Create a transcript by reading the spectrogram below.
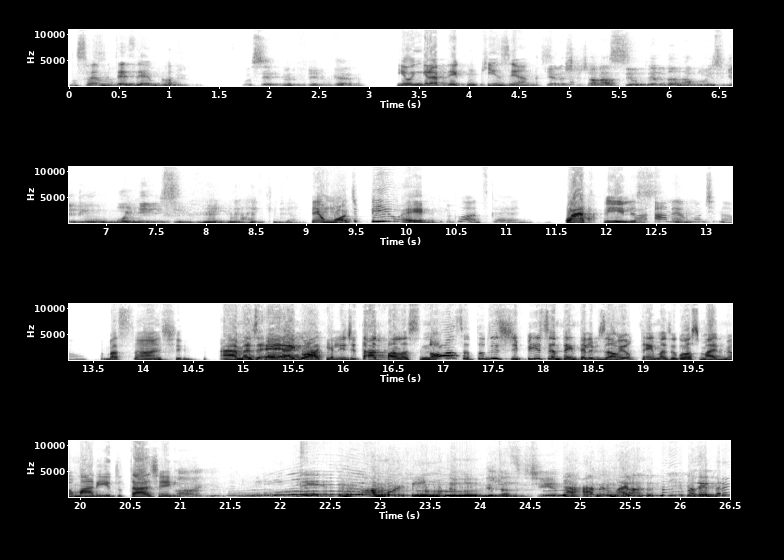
Não sou muito exemplo. Você, meu filho, Kelly. Eu engravidei com 15 anos. Aquela acho que já nasceu tendo dando a luz, porque tem um 85. Ai, que. Tem um monte de fio, é. Tem quantos, Kelly? Quatro filhos. Ah, não é um monte, não. Bastante. Ah, mas é igual aquele ditado fala assim: nossa, tudo isso difícil, você não tem televisão? Eu tenho, mas eu gosto mais do meu marido, tá, gente? Ai, Meu amor lindo. ele tá assistindo? Ah, meu marido, eu falei pra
